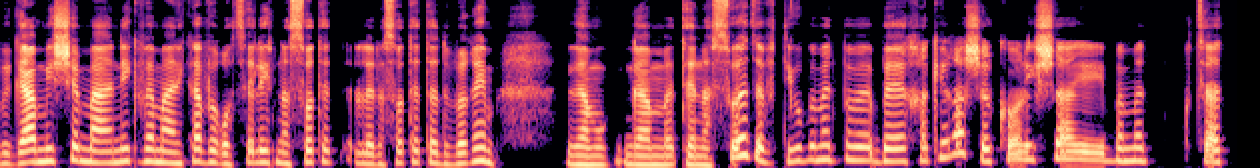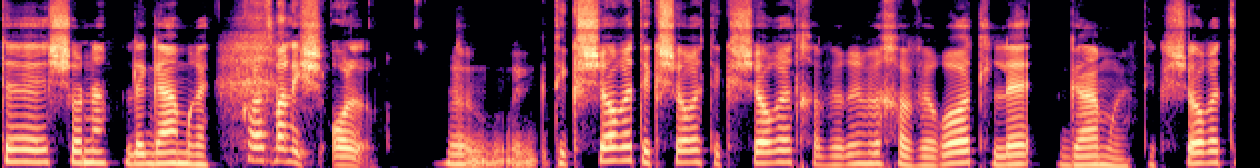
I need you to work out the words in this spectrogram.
וגם מי שמעניק ומעניקה ורוצה להתנסות לנסות את הדברים גם גם תנסו את זה ותהיו באמת בחקירה של כל אישה היא באמת קצת שונה לגמרי. כל הזמן לשאול. תקשורת תקשורת תקשורת חברים וחברות לגמרי. תקשורת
